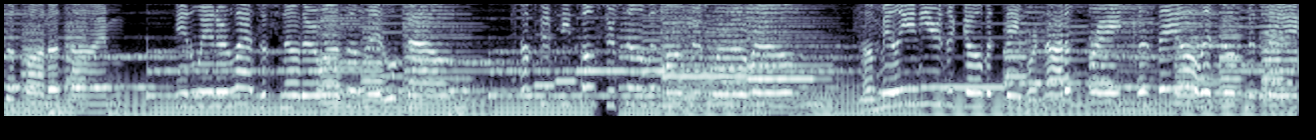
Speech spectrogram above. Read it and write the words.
Once upon a time, in winter lands of Snow, there was a little town of 50 folks or so, and monsters were around. A million years ago, but they were not afraid, cause they all had ghost mistakes.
